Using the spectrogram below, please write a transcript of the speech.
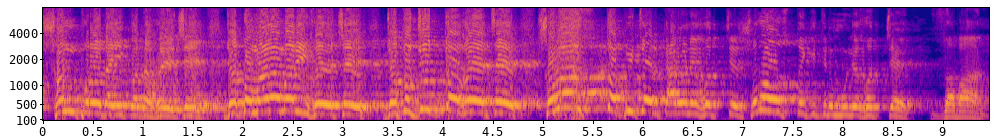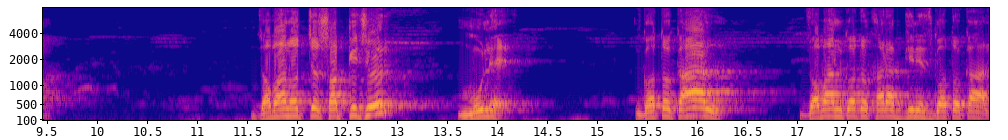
সাম্প্রদায়িকতা হয়েছে, যত মারামারি হয়েছে, যত যুদ্ধ হয়েছে, সমস্ত পিচের কারণে হচ্ছে, সমস্ত কিছুর মূলে হচ্ছে জবান। জবান হচ্ছে সব কিছুর মূলে। গতকাল, জবান কত খারাপ জিনিস গতকাল।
